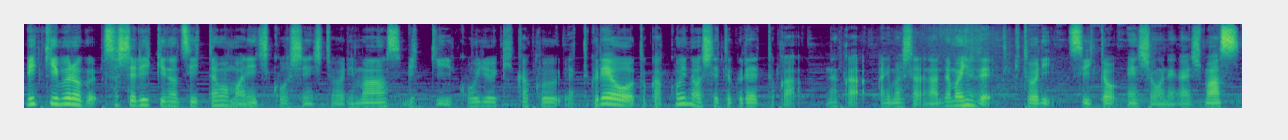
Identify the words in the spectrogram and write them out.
リッキーブログ、そしてリッキーのツイッターも毎日更新しております。リッキー、こういう企画やってくれよとか、こういうの教えてくれとか、なんかありましたら何でもいいので、適当にツイート、メンションお願いします。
